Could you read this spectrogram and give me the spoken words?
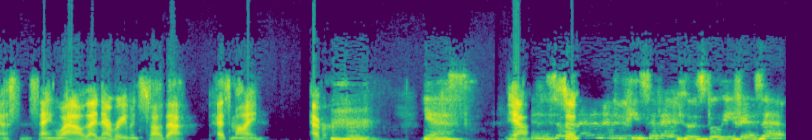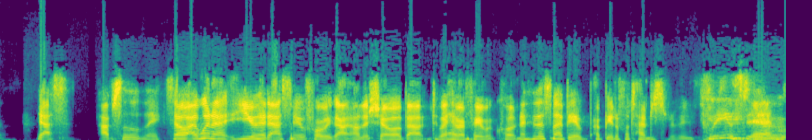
this and saying, wow, I never even saw that as mine ever. Mm-hmm. Yes. Yeah. And so, so is that another piece of it? Whose belief is it? Yes. Absolutely. So I want to. You had asked me before we got on the show about do I have a favorite quote, and I think this might be a, a beautiful time to sort of infuse Please do. In.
